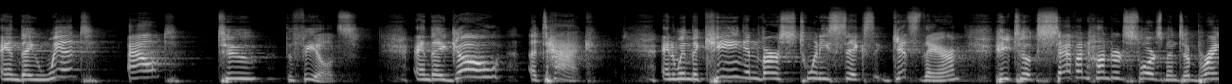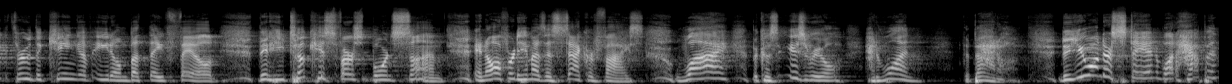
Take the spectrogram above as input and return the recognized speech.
And they went out to the fields and they go attack. And when the king in verse 26 gets there, he took 700 swordsmen to break through the king of Edom, but they failed. Then he took his firstborn son and offered him as a sacrifice. Why? Because Israel had won the battle. Do you understand what happened?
